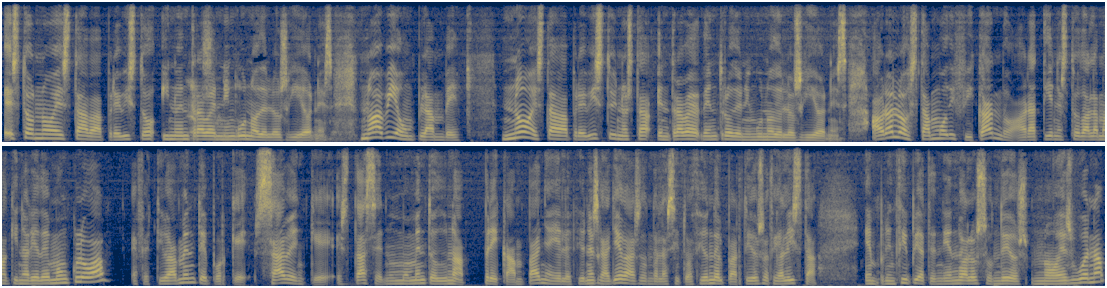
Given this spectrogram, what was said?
esto no estaba previsto y no entraba en ninguno de los guiones. No había un plan B. No estaba previsto y no está, entraba dentro de ninguno de los guiones. Ahora lo están modificando. Ahora tienes toda la maquinaria de Moncloa, efectivamente, porque saben que estás en un momento de una precampaña y elecciones gallegas donde la situación del Partido Socialista, en principio atendiendo a los sondeos, no es buena,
